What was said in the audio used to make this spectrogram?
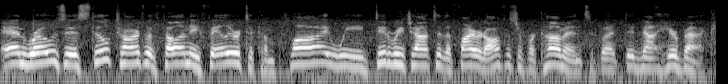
And Rose is still charged with felony failure to comply. We did reach out to the fired officer for comment, but did not hear back.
